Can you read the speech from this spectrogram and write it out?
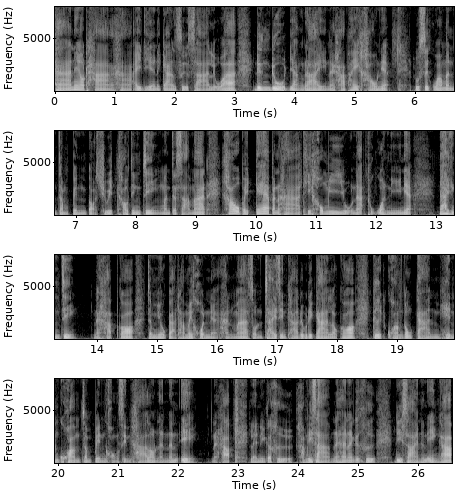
หาแนวทางหาไอเดียในการสื่อสารหรือว่าดึงดูดอย่างไรนะครับ ให้เขาเนี่ยรู้สึกว่ามันจำเป็นต่อชีวิตเขาจริง ๆ มันจะสามารถเข้าไปแก้ปัญหาที่เขามีอยู่ณทุกวันนี้เนี่ยได้จริงๆนะครับก็จะมีโอกาสทำให้คนเนี่ยหันมาสนใจสินค้าหรือบริการ แล้วก็เกิดความต้องการเห็นความจำเป็นของสินค้าเหล่านั้นนั่นเอง นะครับ และนี่ก็คือคำที่3นะฮะนั่นก็คือดีไซน์นั่นเองครับ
